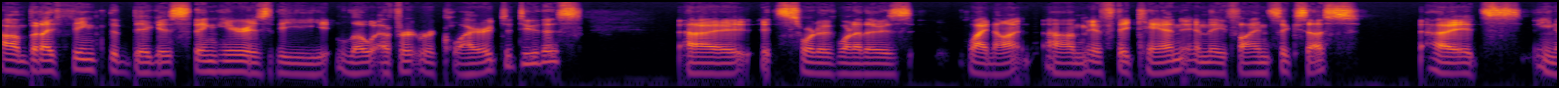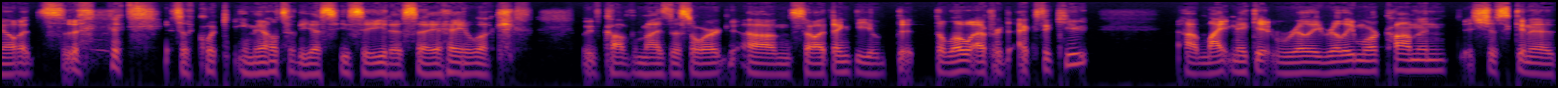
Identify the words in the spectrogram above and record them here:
Um, but I think the biggest thing here is the low effort required to do this. Uh, it's sort of one of those why not? Um, if they can and they find success uh, it's you know it's it's a quick email to the SEC to say hey look we've compromised this org. Um, so I think the, the, the low effort to execute uh, might make it really really more common. It's just gonna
